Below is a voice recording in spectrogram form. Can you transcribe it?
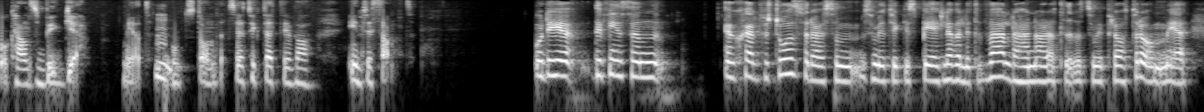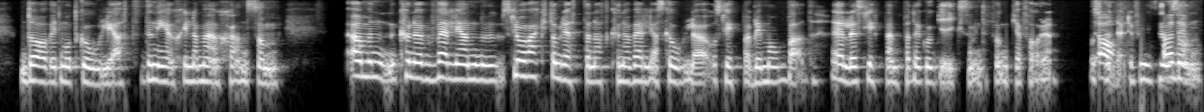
och hans bygge med Mm. motståndet. Så jag tyckte att det var intressant. Och det, det finns en, en självförståelse där som, som jag tycker speglar väldigt väl det här narrativet som vi pratar om med David mot Goliat, den enskilda människan som ja, men, kunna välja slå vakt om rätten att kunna välja skola och slippa bli mobbad. Eller slippa en pedagogik som inte funkar för en. Och så Ja. vidare. Det finns en Ja, sån, det,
